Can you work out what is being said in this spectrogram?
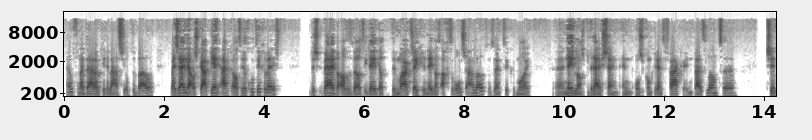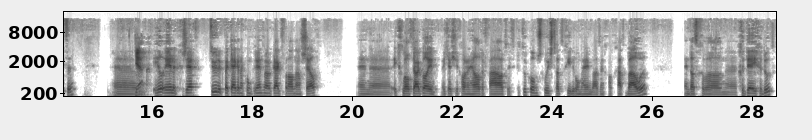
Hè, om vanuit daar ook die relatie op te bouwen. Wij zijn daar als KPN eigenlijk altijd heel goed in geweest. Dus wij hebben altijd wel het idee dat de markt, zeker in Nederland, achter ons aanloopt. Dat wij natuurlijk een mooi uh, Nederlands bedrijf zijn en onze concurrenten vaker in het buitenland uh, zitten. Uh, ja. Heel eerlijk gezegd, tuurlijk, wij kijken naar concurrenten, maar we kijken vooral naar onszelf. En uh, ik geloof daar ook wel in. Weet je, als je gewoon een helder verhaal hebt richting de toekomst, goede strategie eromheen bouwt en gewoon gaat bouwen. En dat gewoon uh, gedegen doet.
